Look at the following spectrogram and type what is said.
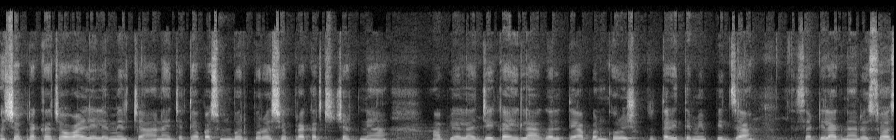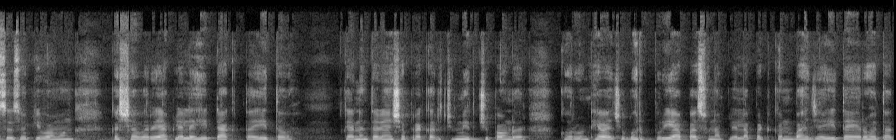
अशा प्रकारच्या वाळलेल्या मिरच्या आणायच्या त्यापासून भरपूर अशा प्रकारच्या चटण्या आपल्याला जे काही लागेल ते आपण करू शकतो. तर इथे मी पिझ्झासाठी लागणारं सॉस असो किंवा मग कशावरही आपल्याला हे टाकता येतं. त्यानंतर अशा प्रकारची मिरची पावडर करून ठेवायची. भरपूर यापासून आपल्याला पटकन भाज्याही तयार होतात.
